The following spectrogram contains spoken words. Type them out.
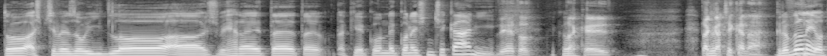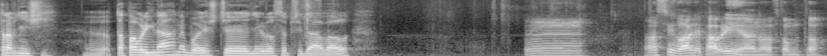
to, až přivezou jídlo a až vyhrajete, to je taky jako nekonečné čekání. Je to jako... také, taká čekaná. Kdo byl nejotravnější? Ta Pavlína, nebo ještě někdo se přidával? Mm, asi hlavne Pavlína no, v tomto.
